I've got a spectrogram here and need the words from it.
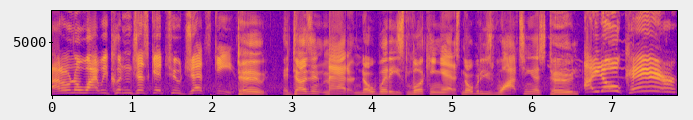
I don't know why we couldn't just get two jet skis. Dude, it doesn't matter. Nobody's looking at us. Nobody's watching us, dude. I don't care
